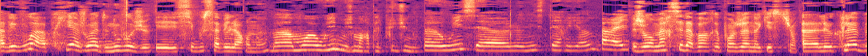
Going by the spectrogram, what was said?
Avez-vous appris à jouer à de nouveaux jeux? Et si vous savez leur nom? Bah moi oui mais je me rappelle plus du nom. Euh, oui, c'est euh, le Mysterium. Pareil. Je vous remercie d'avoir répondu à nos questions. Euh, le club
